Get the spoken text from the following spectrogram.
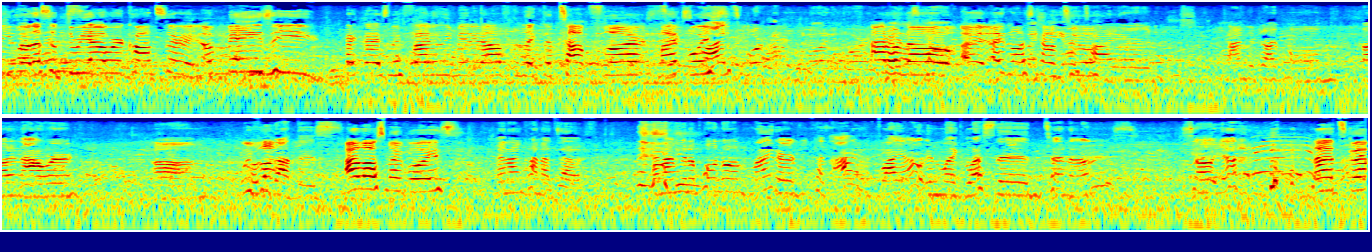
10:20, bro. That's a three-hour concert. Amazing! Alright, guys, we finally made it out from like the top floor. My voice, or I don't know anymore. I don't know. I, I lost My count too. tired. Time to drive home. About an hour. Um, We've we got this. I lost my voice. And I'm kind of deaf. and I'm gonna put on lighter because I fly out in like less than 10 hours. So yeah. Let's go!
